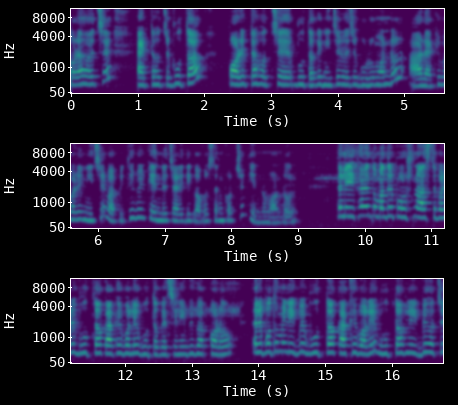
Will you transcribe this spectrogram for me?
করা হয়েছে। একটা হচ্ছে ভূত্বক পরেরটা হচ্ছে ভূত্বকের নিচে রয়েছে গুরুমণ্ডল, আর একেবারে নিচে বা পৃথিবীর কেন্দ্রের চারিদিকে অবস্থান করছে কেন্দ্রমণ্ডল। তাহলে এখানে তোমাদের প্রশ্ন আসতে পারে ভূত্বক কাকে বলে? ভূত্বকের শ্রেণি বিভাগ করো। তাহলে প্রথমে লিখবে ভূত্বক কাকে বলে? ভূত্বক লিখবে হচ্ছে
